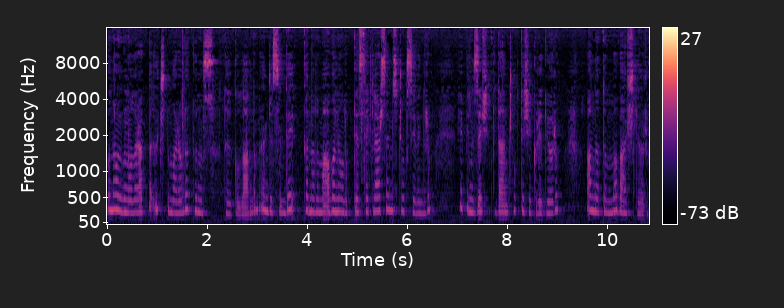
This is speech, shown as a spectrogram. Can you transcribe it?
Buna uygun olarak da 3 numaralı tunus tığ kullandım. Öncesinde kanalıma abone olup desteklerseniz çok sevinirim. Hepinize şimdiden çok teşekkür ediyorum. Anlatımıma başlıyorum.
